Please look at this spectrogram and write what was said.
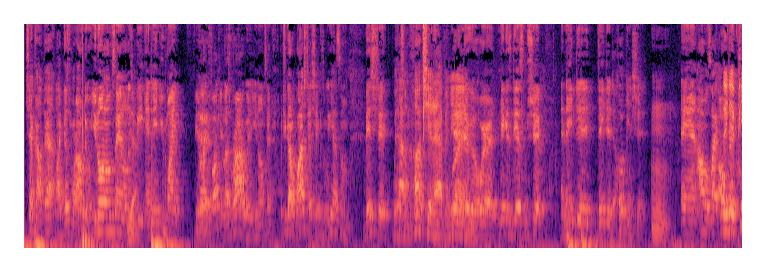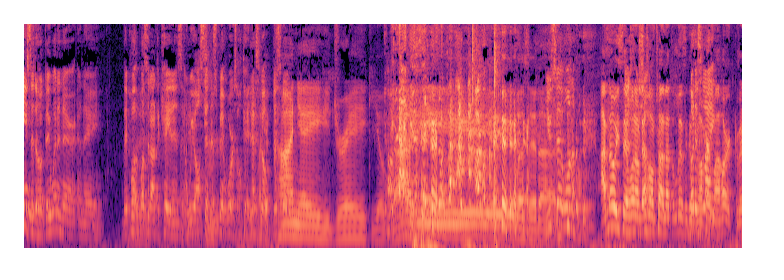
check out that. Like this is what I'm doing." You know what I'm saying on this Yeah. beat, and then you might be like, "Fuck it, let's ride with it." You know what I'm saying? But you gotta watch that shit because we had some bitch shit. We had some fuck us shit happen, where yeah. nigga, where niggas did some shit and they did they did the hooking shit, and I was like, okay, they did cool. piece of the hook. They went in there and they they bu- busted out the cadence, and we all sitting there spit words. Okay, that's like dope. a That's dope. Kanye, Drake, Yo Gotti. Uh, You said one of them. I know he said That's one of for them. That's sure. why I'm trying not to listen because it's it's like hurt my heart because but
